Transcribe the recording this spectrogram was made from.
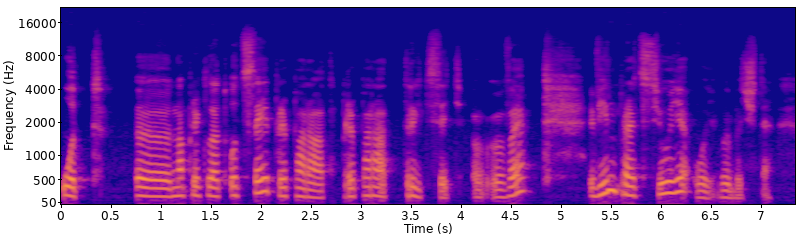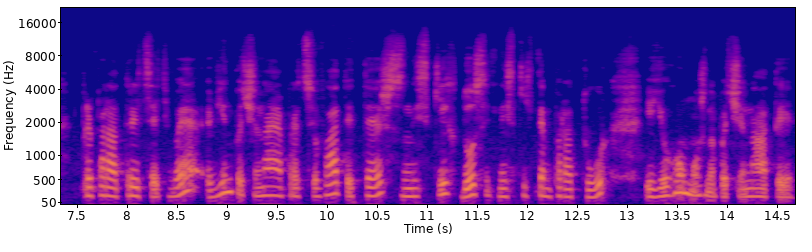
От, е, наприклад, оцей препарат, препарат 30В, він працює, ой, вибачте, препарат 30В, він починає працювати теж з низьких, досить низьких температур, і його можна починати,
